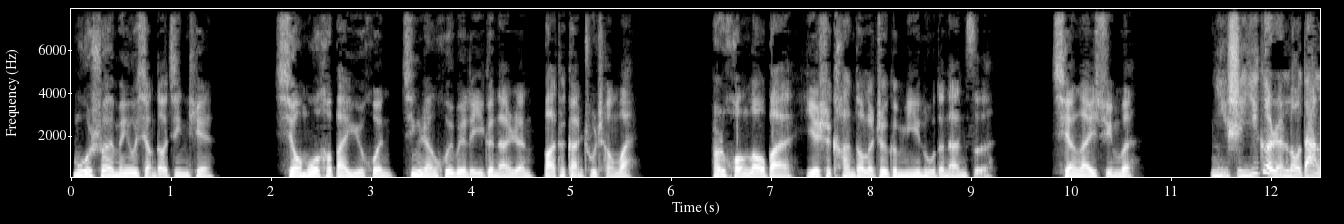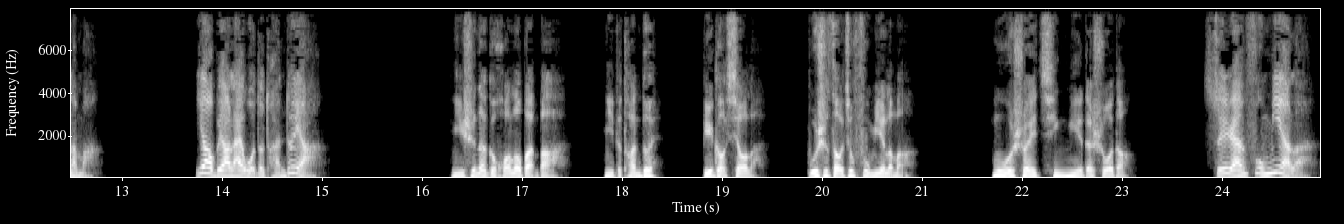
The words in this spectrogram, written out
莫帅没有想到，今天小莫和白羽魂竟然会为了一个男人把他赶出城外。而黄老板也是看到了这个迷路的男子，前来询问：“你是一个人落单了吗？要不要来我的团队啊？”“你是那个黄老板吧？你的团队？别搞笑了，不是早就覆灭了吗？”莫帅轻蔑的说道。“虽然覆灭了，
